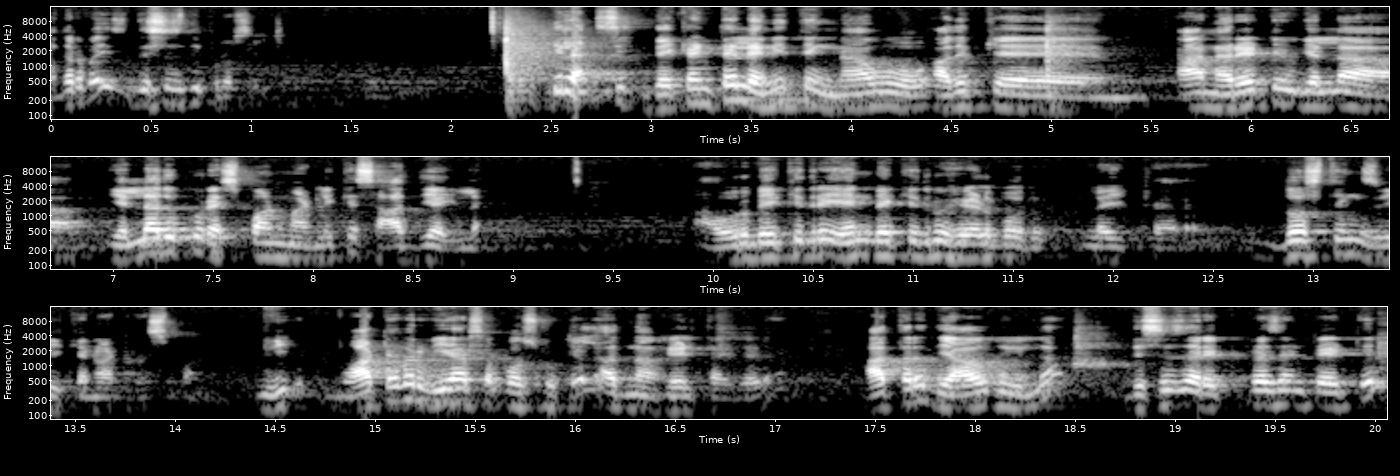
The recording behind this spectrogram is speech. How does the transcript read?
Otherwise this is the procedure ಇಲ್ಲ see they can tell anything ನಾವು ಅದಕ್ಕೆ, ಆ ನರೇಟಿವ್ಗೆಲ್ಲ ಎಲ್ಲದಕ್ಕೂ ರೆಸ್ಪಾಂಡ್ ಮಾಡಲಿಕ್ಕೆ ಸಾಧ್ಯ ಇಲ್ಲ. ಅವರು ಬೇಕಿದ್ರೆ ಏನು ಬೇಕಿದ್ರೂ ಹೇಳ್ಬೋದು. Like those things we cannot respond we whatever we are suppose to tell ಅದು ನಾವು ಹೇಳ್ತಾ ಇದ್ದೇವೆ. ಆ ಥರದ್ದು ಯಾವುದೂ ಇಲ್ಲ. ದಿಸ್ ಇಸ್ ಅ ರೆಪ್ರೆಸೆಂಟೇಟಿವ್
